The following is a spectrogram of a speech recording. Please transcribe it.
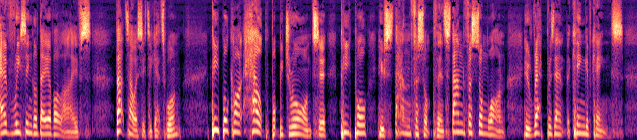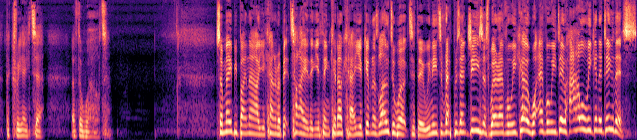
every single day of our lives. That's how a city gets won. People can't help but be drawn to people who stand for something, stand for someone who represent the King of Kings, the creator of the world. So maybe by now you're kind of a bit tired and you're thinking, okay, you've given us loads of work to do. We need to represent Jesus wherever we go, whatever we do. How are we going to do this?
